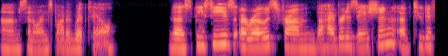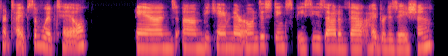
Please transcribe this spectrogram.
um, Sonoran spotted whiptail. The species arose from the hybridization of two different types of whiptail and um, became their own distinct species out of that hybridization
